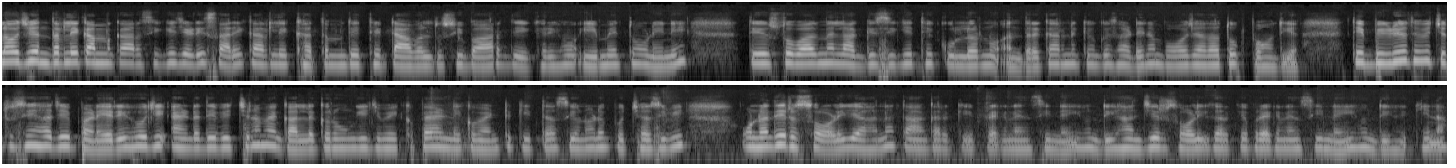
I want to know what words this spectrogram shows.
ਲਓ ਜੀ, ਅੰਦਰਲੇ ਕੰਮਕਾਰ ਸੀਗੇ ਜਿਹੜੇ ਸਾਰੇ ਕਰ ਲਏ ਖਤਮ ਦੇ ਇੱਥੇ ਟਾਵਲ ਤੁਸੀਂ ਬਾਹਰ ਦੇਖ ਰਹੇ ਹੋ, ਇਹ ਮੈਂ ਧੋਣੇ ਨੇ ਤੇ ਉਸ ਤੋਂ ਬਾਅਦ ਮੈਂ ਲੱਗ ਗਈ ਸੀਗੀ ਇੱਥੇ ਕੂਲਰ ਨੂੰ ਅੰਦਰ ਕਰਨ ਕਿਉਂਕਿ ਸਾਡੇ ਨਾ ਬਹੁਤ ਜ਼ਿਆਦਾ ਧੁੱਪ ਆਉਂਦੀ ਆ। ਤੇ ਵੀਡੀਓ ਦੇ ਵਿੱਚ ਤੁਸੀਂ ਹਜੇ ਬਣੇ ਰਹੋ ਜੀ ਐਂਡ ਦੇ ਵਿੱਚ ਨਾ ਮੈਂ ਗੱਲ ਕਰੂੰਗੀ, ਜਿਵੇਂ ਇੱਕ ਭੈਣ ਨੇ ਕਮੈਂਟ ਕੀਤਾ ਸੀ, ਉਹਨਾਂ ਨੇ ਪੁੱਛਿਆ ਸੀ ਵੀ ਉਹਨਾਂ ਦੀ ਰਸੌਲੀ ਆ ਹਨਾ, ਤਾਂ ਕਰਕੇ ਪ੍ਰੈਗਨੈਂਸੀ ਨਹੀਂ ਹੁੰਦੀ। ਹਾਂਜੀ, ਰਸੌਲੀ ਕਰਕੇ ਪ੍ਰੈਗਨੈਂਸੀ ਨਹੀਂ ਹੁੰਦੀ ਹੈਗੀ ਨਾ।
